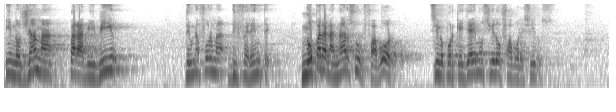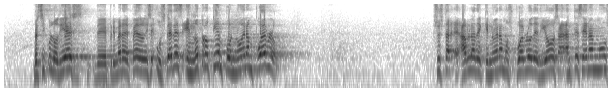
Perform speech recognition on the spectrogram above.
Y nos llama para vivir de una forma diferente, no para ganar su favor, sino porque ya hemos sido favorecidos. Versículo 10 de Primera de Pedro dice, ustedes en otro tiempo no eran pueblo. Eso está, habla de que no éramos pueblo de Dios, antes éramos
